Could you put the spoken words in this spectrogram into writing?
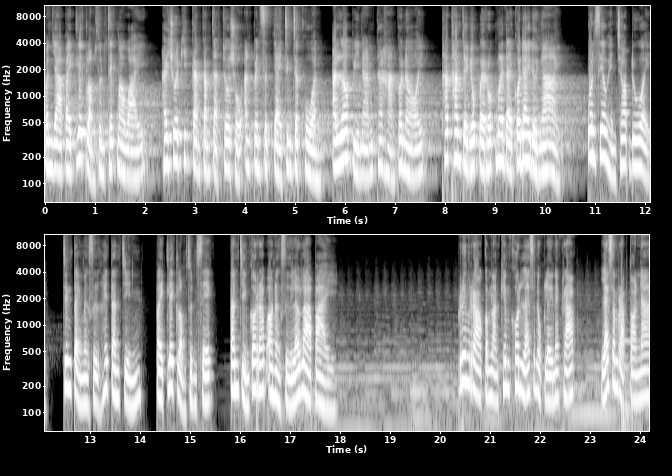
ปัญญาไปเกลี้ยกล่อมซุนเซ็กมาไว้ ให้ช่วยคิดการกำจัดโจโฉอันเป็นศึกใหญ่จึงจะควร อันเล่าปี่นั้นทหารก็น้อย ถ้าท่านจะยกไปรบเมื่อใดก็ได้โดยง่ายอ้วนเสี้ยวเห็นชอบด้วย จึงแต่งหนังสือให้ตันจิ๋นไปเกลี้ยกล่อมซุนเซ็ก ตันจิ๋นก็รับเอาหนังสือแล้วลาไป เรื่องราวกำลังเข้มข้นและสนุกเลยนะครับ และสำหรับตอนหน้า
